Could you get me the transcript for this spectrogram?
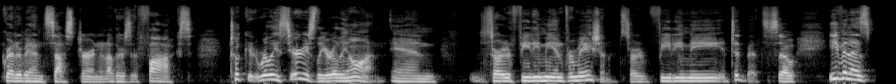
Greta Van Susteren and others at Fox took it really seriously early on and started feeding me information, started feeding me tidbits. So even as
